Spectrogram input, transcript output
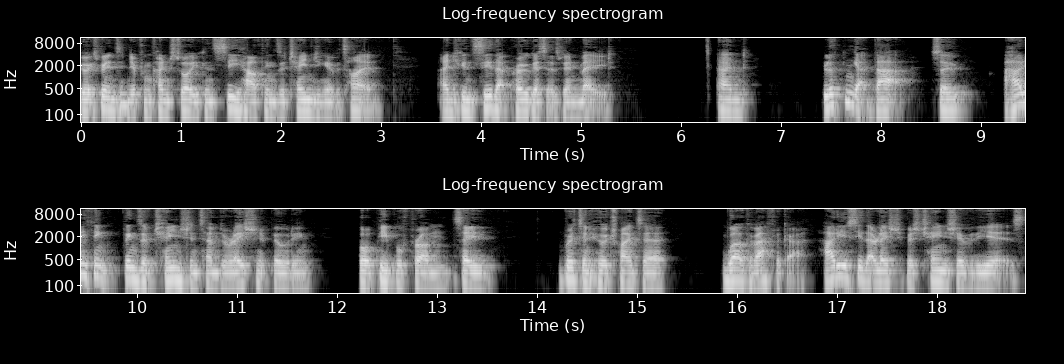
your experience in different countries as well. You can see how things are changing over time and you can see that progress has been made. And looking at that, so how do you think things have changed in terms of relationship building for people from, say, Britain who are trying to work with Africa? How do you see that relationship has changed over the years?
